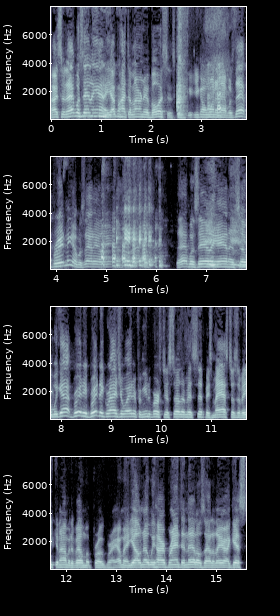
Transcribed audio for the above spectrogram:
All right, so that was Eliana. Y'all gonna have to learn their voices because you're gonna want to know was that Brittany or was that Eliana? That was Eliana. So we got Brittany. Brittany graduated from University of Southern Mississippi's Masters of Economic Development program. I mean, y'all know we hired Brandon Nettles out of there, I guess,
